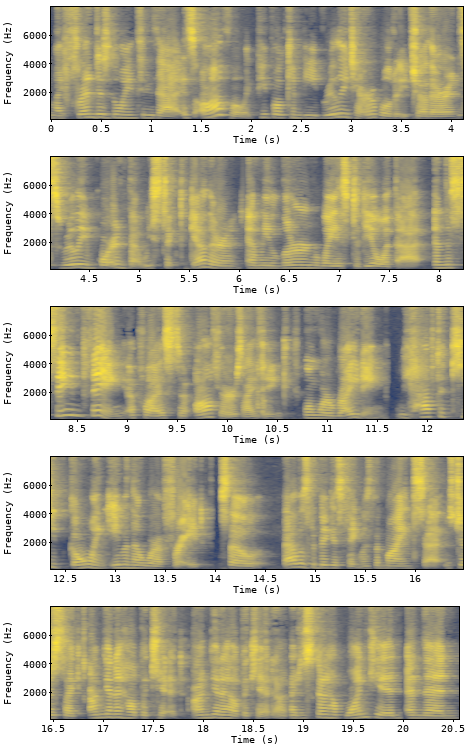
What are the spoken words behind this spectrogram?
My friend is going through that. It's awful. Like people can be really terrible to each other. And it's really important that we stick together and, and we learn ways to deal with that. And the same thing applies to authors, I think, when we're writing. We have to keep going even though we're afraid. So that was the biggest thing was the mindset. It was just like, I'm going to help a kid. I'm going to help a kid. I'm just going to help one kid and then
